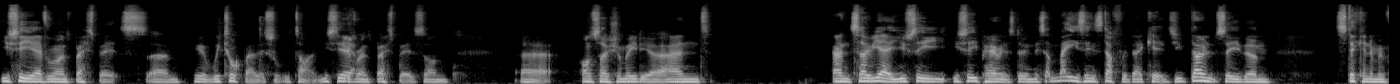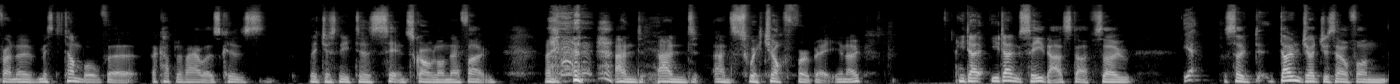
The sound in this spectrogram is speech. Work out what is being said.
you see everyone's best bits. Um, you know, we talk about this all the time. You see Yeah. everyone's best bits on uh, on social media, and and so yeah, you see you see parents doing this amazing stuff with their kids. You don't see them sticking them in front of Mr. Tumble for a couple of hours because they just need to sit and scroll on their phone and and and switch off for a bit. You know, you don't you don't see that stuff. So Yeah. so d- don't judge yourself on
